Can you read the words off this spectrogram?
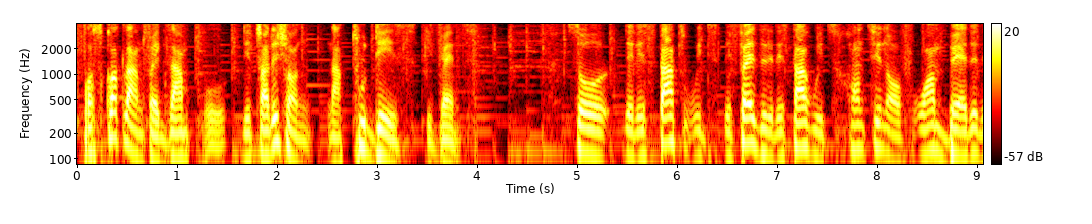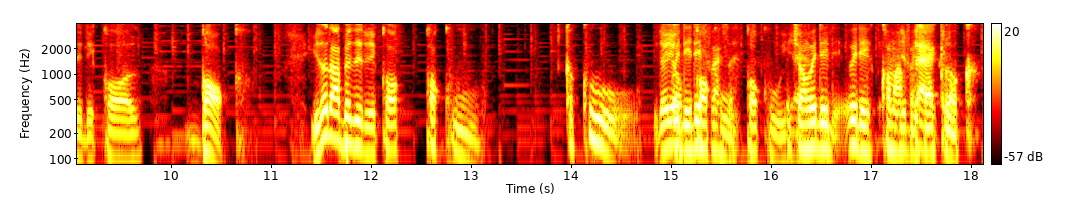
For Scotland, for example, the tradition now two days event. So they, they start with the first day they start with hunting of one bird that they call gawk. You know that bird that they call cuckoo. Cool. You know Where your they dey cuckoo, for inside? cuckoo, Which yeah. one where they where they come out The for clock?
